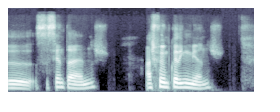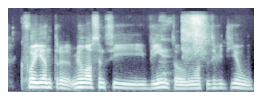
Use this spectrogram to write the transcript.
eh, 60 anos, acho que foi um bocadinho menos, que foi entre 1920 ou 1921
